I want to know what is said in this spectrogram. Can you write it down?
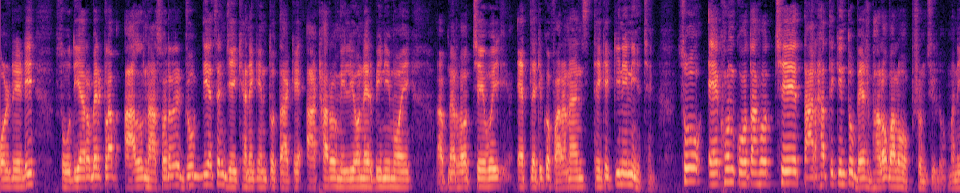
অলরেডি সৌদি আরবের ক্লাব আল নাসরের যোগ দিয়েছেন যেখানে কিন্তু তাকে আঠারো মিলিয়নের বিনিময়ে আপনার হচ্ছে ওই অ্যাথলেটিকো ফারানান্স থেকে কিনে নিয়েছেন। সো এখন কথা হচ্ছে তার হাতে কিন্তু বেশ ভালো ভালো অপশন ছিল। মানে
